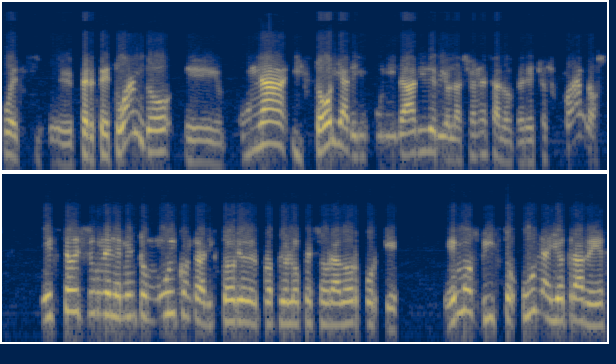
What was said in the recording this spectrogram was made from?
pues eh, perpetuando eh, una historia de impunidad y de violaciones a los derechos humanos. Esto es un elemento muy contradictorio del propio López Obrador porque hemos visto una y otra vez,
